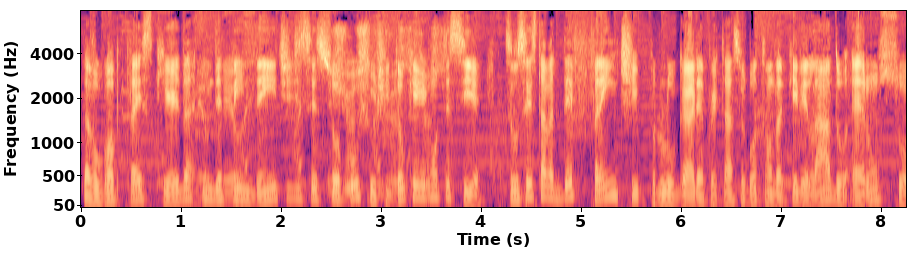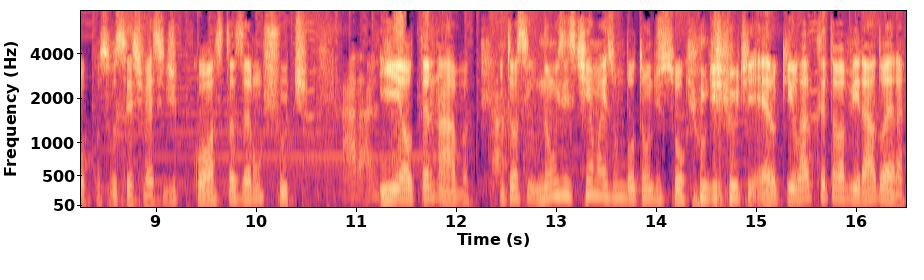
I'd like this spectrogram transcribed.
dava o golpe pra esquerda, Meu independente de ser soco ou Justo, chute. Então o que, que acontecia? Se você estava de frente pro lugar e apertasse o botão daquele lado, era um soco. Se você estivesse de costas, era um chute. Caralho. E alternava. Então, assim, não existia mais um botão de soco e um de chute. Era o que o lado que você tava virado era.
